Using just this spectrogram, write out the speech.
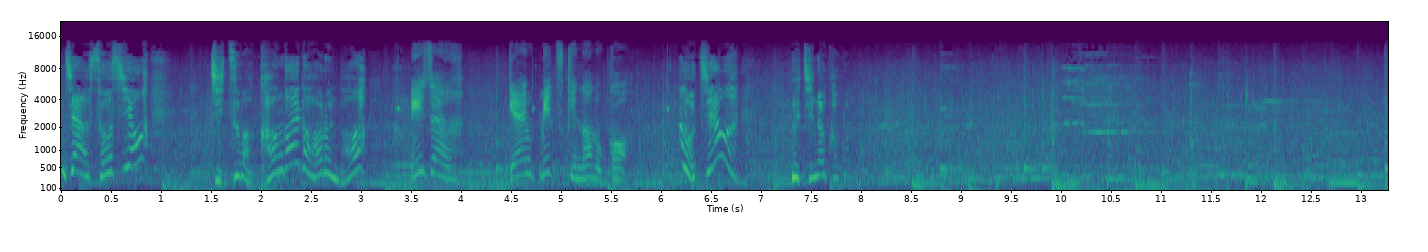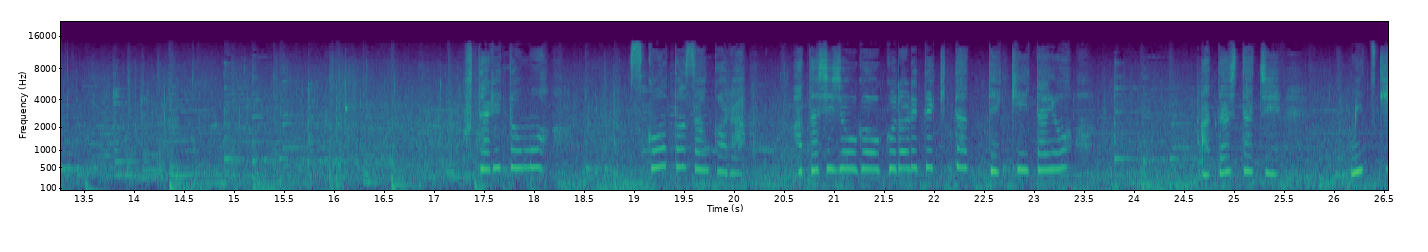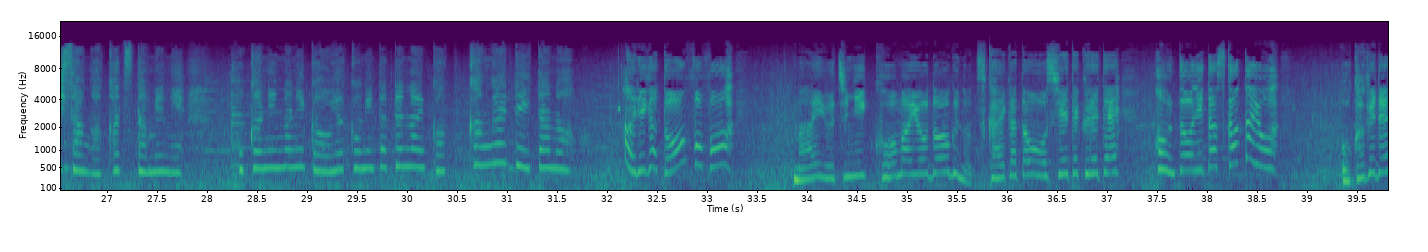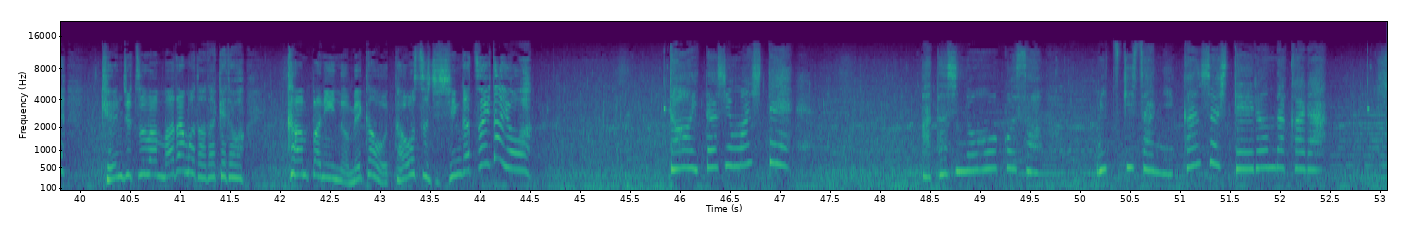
え？じゃあそうしよう。実は考えがあるんだ。以前現美月なのか？もちろん。うちのここ二人ともスコートさんから果たし状が送られてきたって聞いたよ。私たち美月さんが勝つために他に何かお役に立てないか考えていたの。ありがとうフォフォ前うちに高魔用道具の使い方を教えてくれて本当に助かったよ。おかげで剣術はまだまだだけどカンパニーのメカを倒す自信がついたよ。どういたしまして。私の方こそ美月さんに感謝しているんだから。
